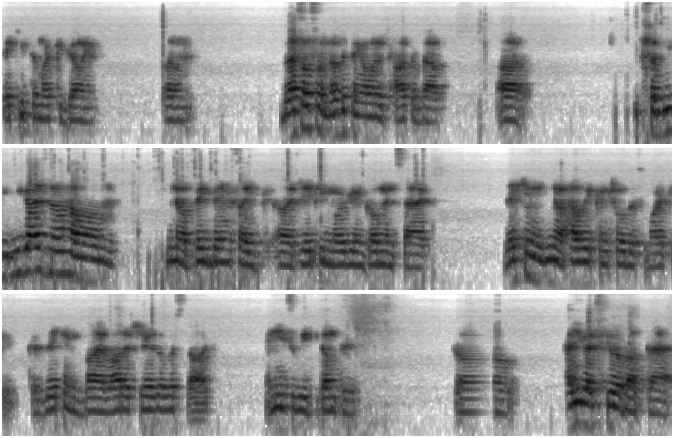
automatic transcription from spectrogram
They keep the market going. Um, but that's also another thing I want to talk about. Uh, so you, you guys know how um, you know big banks like uh, J.P. Morgan, Goldman Sachs, they can you know how they control this market because they can buy a lot of shares of a stock and easily dump it. So how do you guys feel about that?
